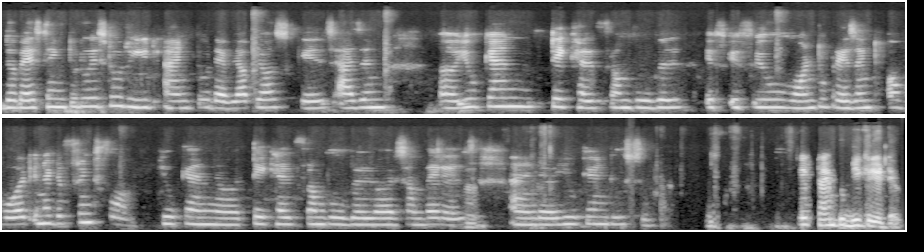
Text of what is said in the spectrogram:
the best thing to do is to read and to develop your skills as in uh, you can take help from google if if you want to present a word in a different form you can uh, take help from google or somewhere else Mm. and uh, you can do so Take time to be creative.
